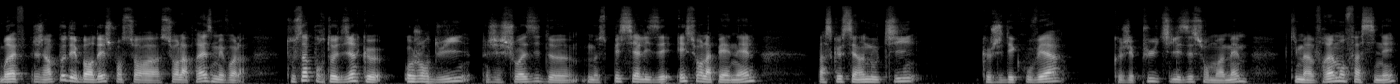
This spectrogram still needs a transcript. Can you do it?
Bref, j'ai un peu débordé, je pense, sur, euh, sur la presse, mais voilà. Tout ça pour te dire que aujourd'hui, j'ai choisi de me spécialiser et sur la PNL parce que c'est un outil que j'ai découvert, que j'ai pu utiliser sur moi-même, qui m'a vraiment fasciné.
